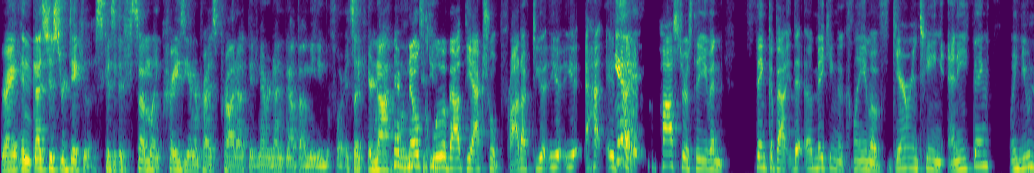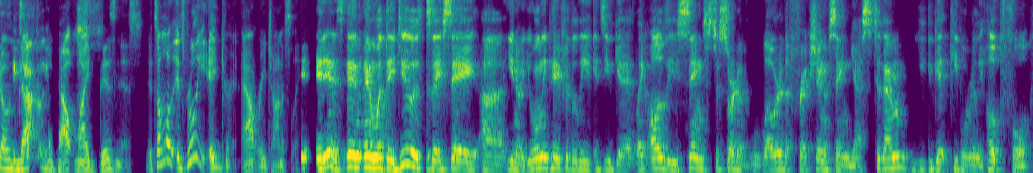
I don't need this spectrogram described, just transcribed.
Right. And that's just ridiculous because if some like crazy enterprise product, they've never done an outbound meeting before. It's like you're not you have no clue about the actual product. You, you, you it's yeah. like preposterous to even think about uh, making a claim of guaranteeing anything when you know exactly. nothing about my business. It's almost it's really ignorant outreach, honestly. it, it is, and, and what they do is they say, uh, you know, you only pay for the leads you get, like all of these things to sort of lower the friction of saying yes to them. You get people really hopeful.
